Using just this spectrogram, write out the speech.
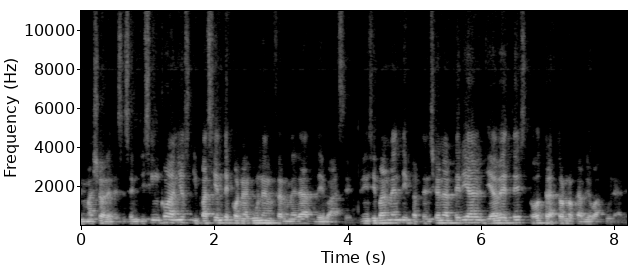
mayores de 65 años y pacientes con alguna enfermedad de base, principalmente hipertensión arterial, diabetes o trastornos cardiovasculares.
